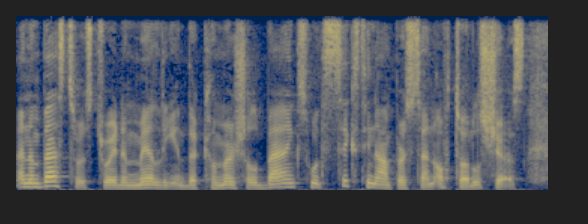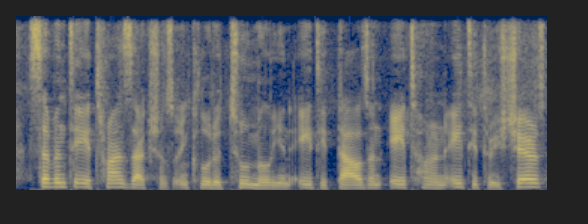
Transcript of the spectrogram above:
and investors traded mainly in the commercial banks with 69% of total shares. 78 transactions included 2,080,883 shares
